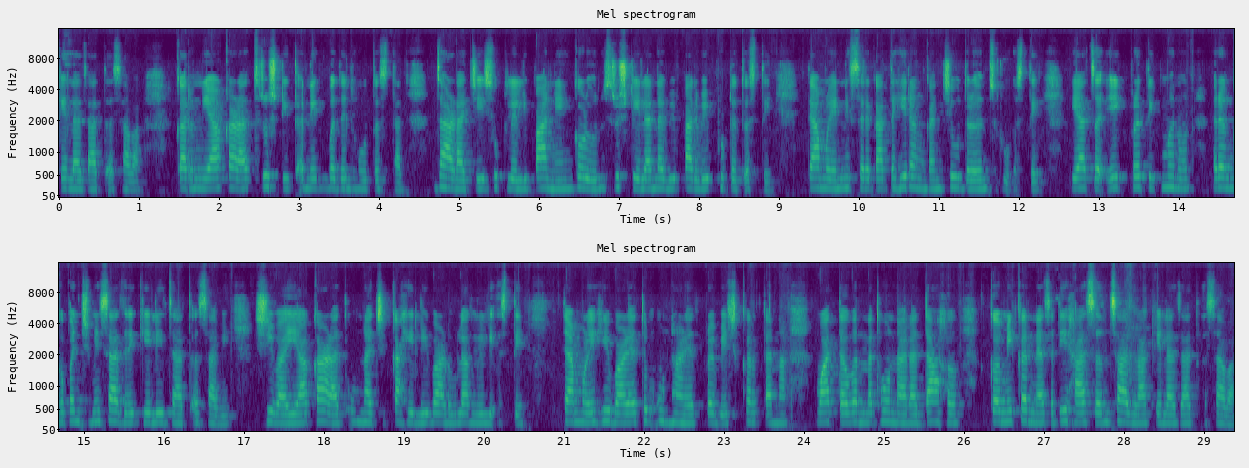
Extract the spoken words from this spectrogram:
केला जात असावा. कारण या काळात सृष्टीत अनेक बदल होत असतात. झाडाची सुकलेली पाने गळून सृष्टीला नवी पालवी फुटत असते. त्यामुळे निसर्गातही रंगांची उधळण सुरू असते. याचं एक प्रतीक म्हणून रंगपंचमी साजरी केली जात असावी. शिवाय या काळात उन्हाची काहिली वाढू लागलेली असते. त्यामुळे हिवाळ्यातून उन्हाळ्यात प्रवेश करताना वातावरणात होणारा दाह कमी करण्यासाठी हा सण साजरा केला जात असावा.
